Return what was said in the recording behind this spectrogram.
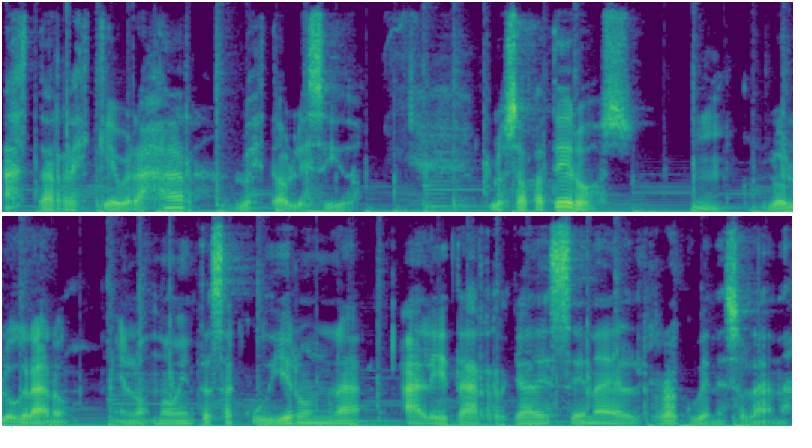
hasta resquebrajar lo establecido. Los zapateros mm, lo lograron. En los 90 sacudieron la aletargada escena del rock venezolana.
